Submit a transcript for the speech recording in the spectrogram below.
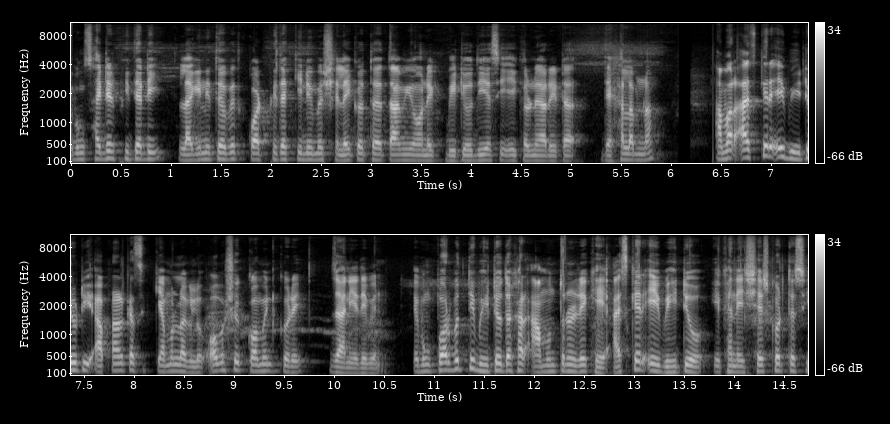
এবং সাইডের ফিতাটি লাগিয়ে নিতে হবে। কট ফিতা কী নিয়মে সেলাই করতে হয় তা আমি অনেক ভিডিও দিয়েছি, এই কারণে আর এটা দেখালাম না। আমার আজকের এই ভিডিওটি আপনার কাছে কেমন লাগল অবশ্যই কমেন্ট করে জানিয়ে দেবেন। এবং পরবর্তী ভিডিও দেখার আমন্ত্রণ রেখে আজকের এই ভিডিও এখানে শেষ করতেছি।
